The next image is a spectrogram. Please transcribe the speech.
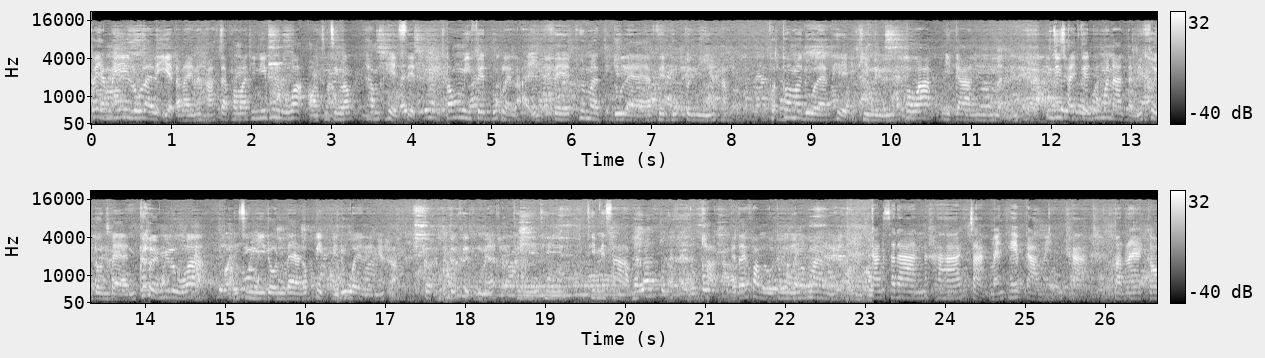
ก็ยังไม่รู้รายละเอียดอะไรนะคะ แต่พอมาที่นี่เพิ่งรู้ว่าอ๋อจริงๆแล้วทำเพจเสร็จต้องมี Facebook หลาย ๆ เฟซเพื่อมาดูแล Facebook ตัวนี้ค่ะเพื่อมาดูแลเพจอีกทีนึงเพราะว่ามีการเหมือนจริงๆใช้ Facebook มานานแต่ไม่เคยโดนแบนก็เลยไม่รู้ว่าอ๋อจริงๆมีโดนแบนแล้วปิดไปด้วยอะไรเงี้ยค่ะก็ก็คือตรงนี้ค่ะที่ที่ ที่ไม่ทราบค่ะก็ได้ความรู้ตรงนี้มากๆเลยค่ะการแสดงนะคะจากแมนเทปการเมนค่ะ ตอนแรกก็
